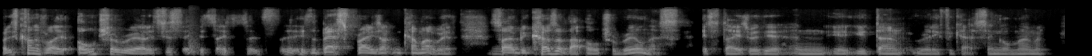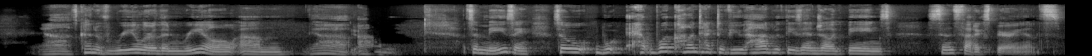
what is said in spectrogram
but it's kind of like ultra real. It's just it's it's it's, it's the best phrase I can come up with. Yeah. So because of that ultra realness, it stays with you, and you you don't really forget a single moment. Yeah, it's kind of realer than real. Um, yeah. yeah. Um, it's amazing. So, w- what contact have you had with these angelic beings since that experience?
